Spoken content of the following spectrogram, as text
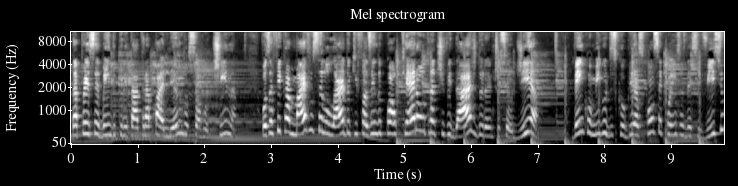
Tá percebendo que ele tá atrapalhando a sua rotina? Você fica mais no celular do que fazendo qualquer outra atividade durante o seu dia? Vem comigo descobrir as consequências desse vício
